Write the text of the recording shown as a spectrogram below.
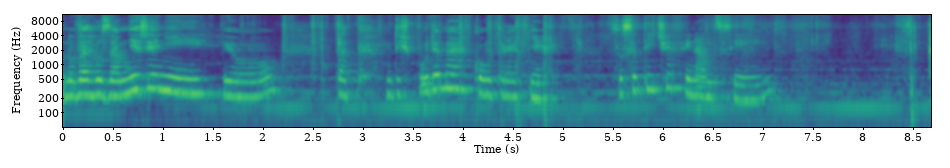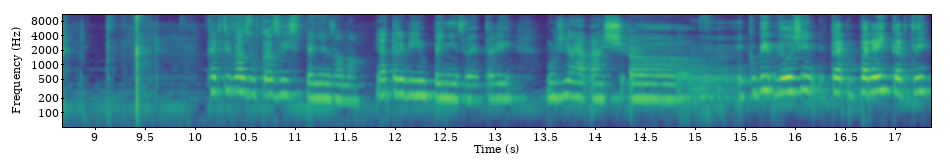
nového zaměření, jo, tak když půjdeme konkrétně, co se týče financí, karty vás ukazují s penězama. Já tady vidím peníze, tady možná až, uh, jakoby vyložen, kar, padají karty,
